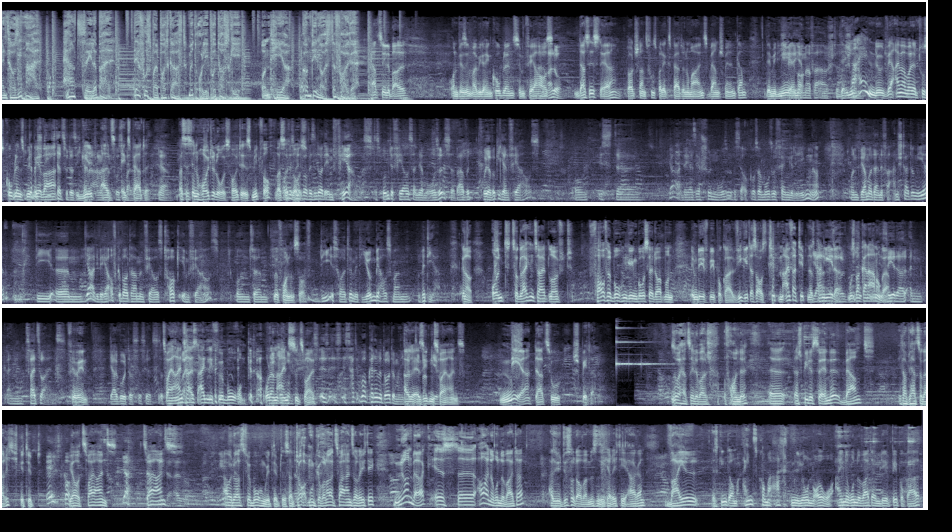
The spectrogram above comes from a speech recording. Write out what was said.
1000 Mal. Herz, Seele, Ball. Der Fußballpodcast mit Uli Potowski. Und hier kommt die neueste Folge. Herz, Seele, Ball. Und wir sind mal wieder in Koblenz im Fährhaus. Hallo. Das ist er, Deutschlands Fußballexperte Nummer 1, Bernd Schmellenkamp, der mit mir werde immer, immer verarscht, Der, nein, du, wer einmal bei der TuS Koblenz mit mir war, ich dazu, ich gilt als Experte. Ja. Was ist denn heute los? Heute ist Mittwoch. Was Heute ist ist los? Mittwoch, wir sind heute im Fährhaus. Das berühmte Fährhaus an der Mosel. Es war früher wirklich ein Fährhaus. Und ist äh, ja, an der ja sehr schönen Mosel, du bist ja auch großer Mosel-Fan gelegen. Ne? Und wir haben heute eine Veranstaltung hier, die, ähm, ja, die wir hier aufgebaut haben im Fährhaus, Talk im Fährhaus. Und ähm, Wir freuen uns drauf. die ist heute mit Jürgen B. Hausmann und mit dir. Genau. Und zur gleichen Zeit läuft VfL Bochum gegen Borussia Dortmund im DFB-Pokal. Wie geht das aus? Tippen, einfach tippen, das Ja, kann jeder. also Muss man keine Ahnung Ich haben. sehe da ein, ein 2 zu 1. Für wen? Ja gut, das ist jetzt... Das 2-1 heißt eigentlich für Bochum. Genau, Oder ein für 1 zu Bochum. 2. Es, es, es, es hat überhaupt keine Bedeutung. Wenn ich Also er sieht ein abgebe. 2-1. Mehr dazu später. So, Herr Zellebald, Freunde, äh, das Spiel ist zu Ende. Bernd, ich glaube, der hat sogar richtig getippt. Echt? Komm. Ja, 2-1. Ja. 2-1. Also, Aber du hast für Bochum getippt. Das hat Dortmund gewonnen, aber 2-1 war richtig. Nürnberg ist äh, auch eine Runde weiter. Also die Düsseldorfer müssen sich ja richtig ärgern, weil es ging ja um 1,8 Millionen Euro. Eine Runde weiter im DFB-Pokal.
